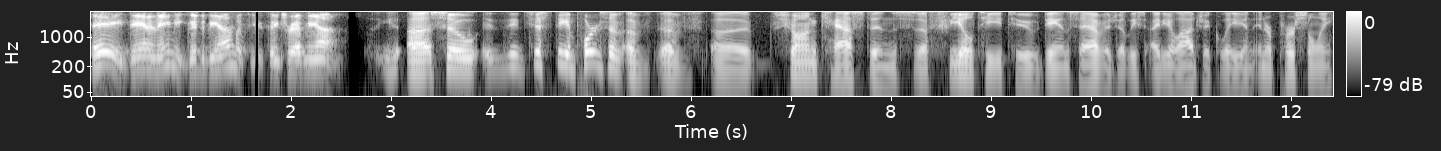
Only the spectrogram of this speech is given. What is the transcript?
Hey, Dan and Amy, good to be on with you. Thanks for having me on. Uh, so, the, just the importance of of, of uh, Sean Casten's uh, fealty to Dan Savage, at least ideologically and interpersonally.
